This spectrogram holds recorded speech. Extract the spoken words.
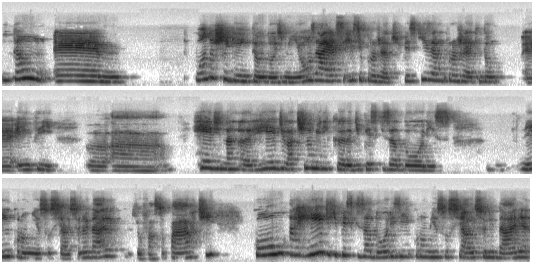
Então, é, quando eu cheguei, então, em 2011, ah, esse, projeto de pesquisa era um projeto, então, é, entre uh, a rede, a rede latino-americana de pesquisadores em economia social e solidária, que eu faço parte, com a rede de pesquisadores em economia social e solidária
